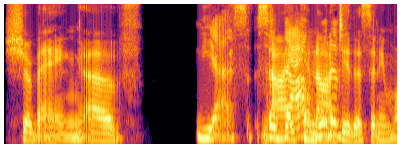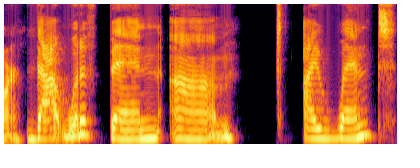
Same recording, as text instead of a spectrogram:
shebang of Yes. So I that cannot do this anymore? that would have been um I went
